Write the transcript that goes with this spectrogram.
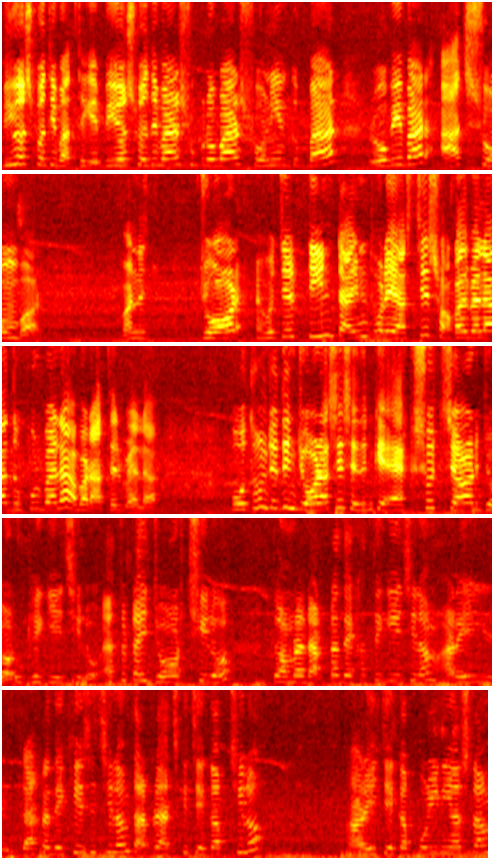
বৃহস্পতিবার থেকে। বৃহস্পতিবার, শুক্রবার, শনিবার, রবিবার, আজ সোমবার। মানে জ্বর হচ্ছে তিন টাইম ধরে আসছে, সকালবেলা, দুপুরবেলা, আবার রাতের বেলা। প্রথম যেদিন জ্বর আসে, সেদিনকে একশো চার জ্বর উঠে গিয়েছিল। এতটাই জ্বর ছিল। তো আমরা ডাক্তার দেখাতে গিয়েছিলাম, আর এই ডাক্তার দেখিয়ে এসেছিলাম। তারপরে আজকে চেক আপ ছিল। আর এই চেক আপ করিয়ে নিয়ে আসলাম।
